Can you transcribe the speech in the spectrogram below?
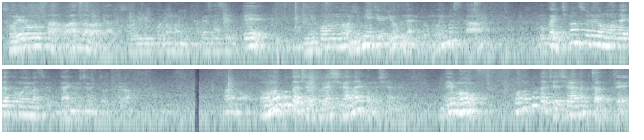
それをさわざわざそういう子供に食べさせて日本のイメージが良くなると思いますか？僕は一番それが問題だと思いますよ。外務省にとっては。あのこの子たちはそれは知らないかもしれないでもこの子たちは知らなくたって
